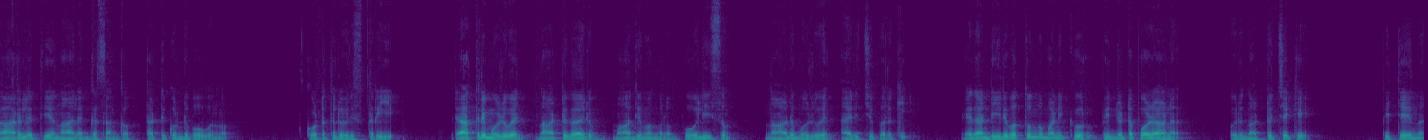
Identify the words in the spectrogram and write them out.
കാറിലെത്തിയ നാലംഗ സംഘം തട്ടിക്കൊണ്ടുപോകുന്നു. കൂട്ടത്തിലൊരു സ്ത്രീ. രാത്രി മുഴുവൻ നാട്ടുകാരും മാധ്യമങ്ങളും പോലീസും നാട് മുഴുവൻ അരിച്ചു പെറുക്കി. ഏതാണ്ട് ഇരുപത്തൊന്ന് മണിക്കൂർ പിന്നിട്ടപ്പോഴാണ് ഒരു നട്ടുച്ചയ്ക്ക് പിറ്റേന്ന്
